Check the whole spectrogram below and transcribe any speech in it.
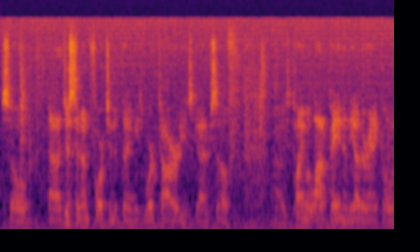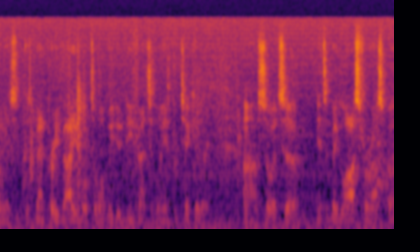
So uh, just an unfortunate thing. He's worked hard. He's got himself. Uh, he's playing with a lot of pain in the other ankle and has, has been pretty valuable to what we do defensively in particular. Uh, so it's a it's a big loss for us, but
